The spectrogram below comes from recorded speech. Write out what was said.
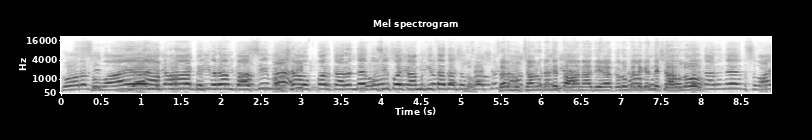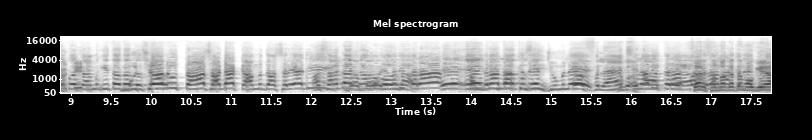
ਗੌਰਵ ਜੀ ਸਵਾਏ 42,000 ਆਪਣਾ ਵਿਕਰਮ ਬਾਸੀ ਦਿੱਤਾ। ਮੁੱਛਾਂ ਉੱਪਰ ਕਰਨ ਦੇ ਤੁਸੀਂ ਕੋਈ ਕੰਮ ਕੀਤਾ ਤਾਂ ਦੱਸੋ। ਸਰ ਮੁੱਛਾਂ ਨੂੰ ਕਹਿੰਦੇ ਤਾਂ ਨਾ ਦਿਆ ਕਰੋ ਪਹਿਲੇ ਕਹਿੰਦੇ ਕਰ ਲੋ ਉੱਪਰ ਕਰਨ ਦੇ ਸਵਾਏ ਕੋਈ ਕੰਮ ਕੀਤਾ ਤਾਂ ਦੱਸੋ। ਮੁੱਛਾਂ ਨੂੰ ਤਾਂ ਸਾਡਾ ਕੰਮ ਦੱਸ ਰਿਹਾ ਜੀ। ਸਾਡਾ ਕੰਮ ਇਹਨਾਂ ਦੀ ਬੋਲਦਾ। ਤਰ੍ਹਾਂ ਇਹ ਇਹ 15 ਲੱਖ ਦੇ ਜੁਮਲੇ ਫਲੈਕਸ ਇਹਨਾਂ ਦੀ ਤਰ੍ਹਾਂ ਸਰ, ਸਮਾਂ ਖਤਮ ਹੋ ਗਿਆ।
